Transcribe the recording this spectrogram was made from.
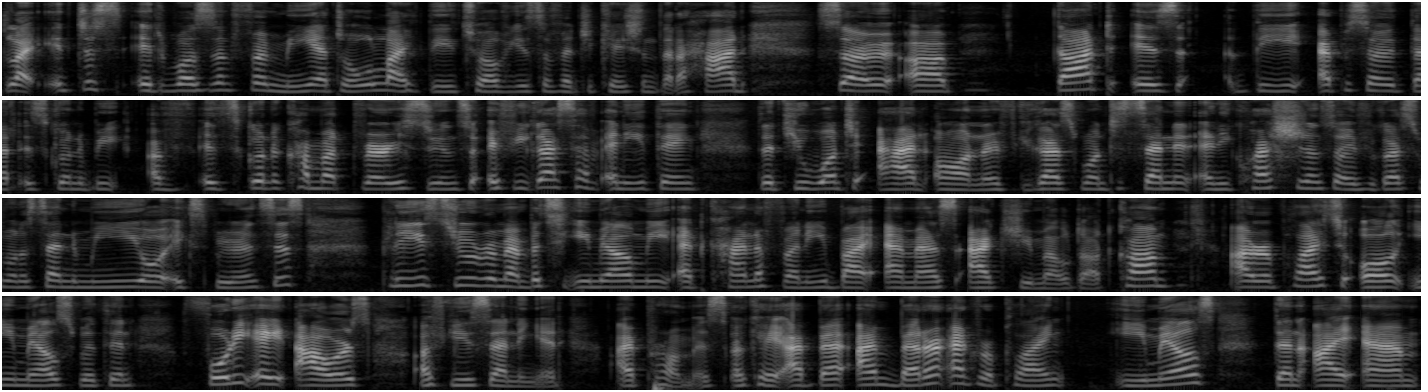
like it just it wasn't for me at all like the 12 years of education that I had. So uh that is the episode that is going to be it's going to come out very soon. So if you guys have anything that you want to add on or if you guys want to send in any questions or if you guys want to send me your experiences please do remember to email me at kindoffunny by ms at gmail.com i reply to all emails within 48 hours of you sending it i promise. Okay i bet i'm better at replying emails than i am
